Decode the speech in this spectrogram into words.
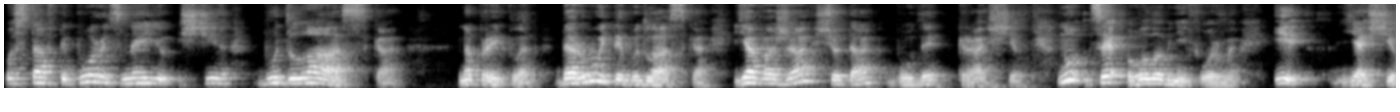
поставте поруч з нею ще, будь ласка. Наприклад, даруйте, будь ласка, я вважав, що так буде краще. Ну, це головні форми. І я ще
